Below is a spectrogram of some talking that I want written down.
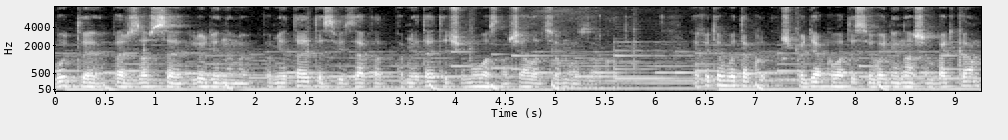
будьте перш за все людяними, пам'ятайте свій заклад, пам'ятайте, чому вас навчали в цьому закладі. Я хотів би також подякувати сьогодні нашим батькам,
